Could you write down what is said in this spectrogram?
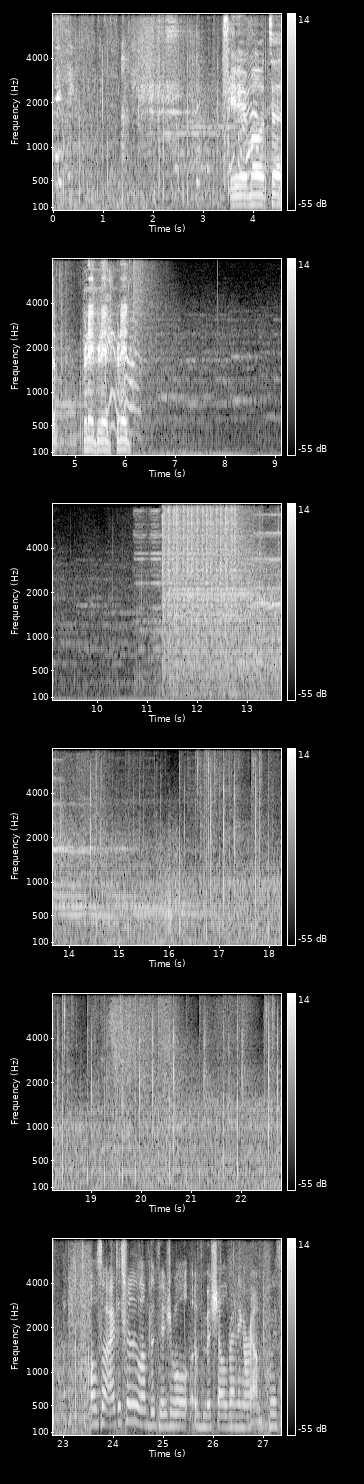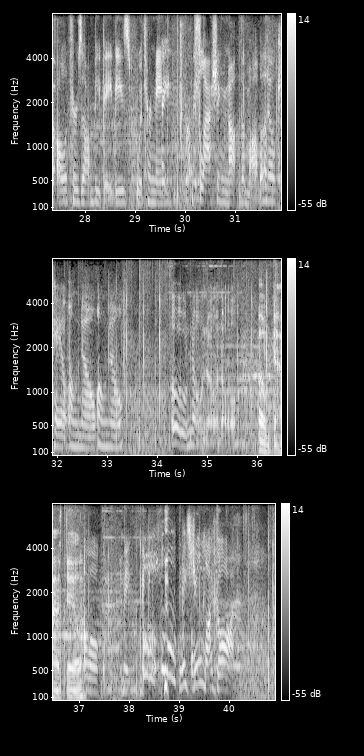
Imotep. Grenade, grenade, grenade. Also, I just really love the visual of Michelle running around with all of her zombie babies with her name flashing, not the Oh mama. no, Kale. Oh no. Oh no. Oh, no, no, no. Oh god, Dale. Oh, mate, mate. Oh, nice Oh my god.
